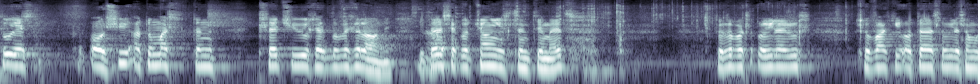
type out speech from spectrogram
tu jest w osi, a tu masz ten trzeci już jakby wychylony. I teraz jak odciągniesz centymetr, to zobacz o ile już suwaki o teraz o ile są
